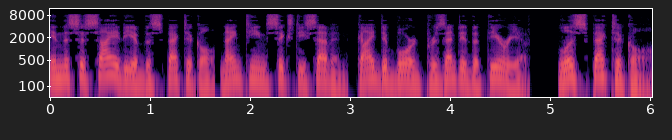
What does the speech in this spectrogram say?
In The Society of the Spectacle 1967, Guy Debord presented the theory of «le spectacle»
